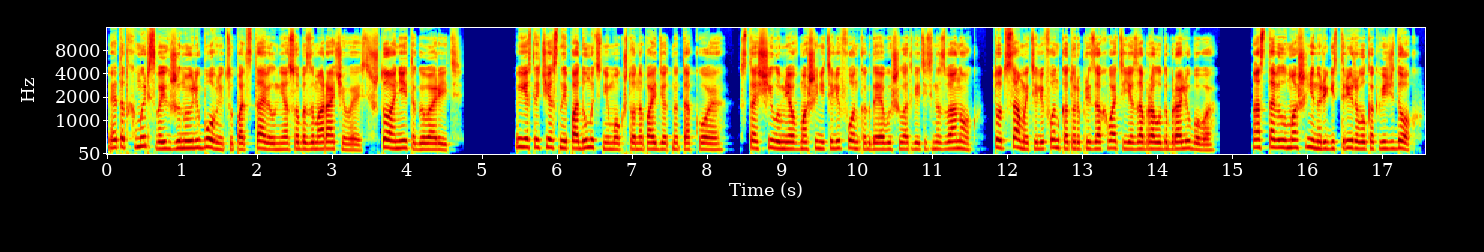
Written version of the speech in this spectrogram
Этот хмырь своих жену и любовницу подставил, не особо заморачиваясь. Что о ней-то говорить? Если честно, и подумать не мог, что она пойдет на такое. Стащил у меня в машине телефон, когда я вышел ответить на звонок. Тот самый телефон, который при захвате я забрал у Добролюбова. Оставил в машине, но регистрировал как вещдок.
